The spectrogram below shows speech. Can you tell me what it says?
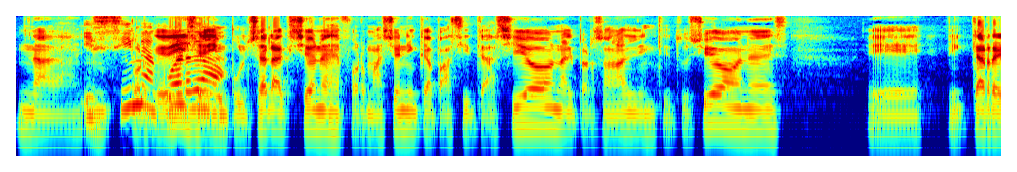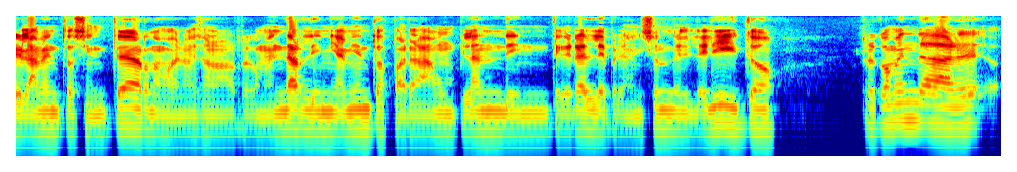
nada. Y sí me Porque acuerdo- dice impulsar acciones de formación y capacitación al personal de instituciones, eh, dictar reglamentos internos, bueno, eso no, recomendar lineamientos para un plan de integral de prevención del delito, recomendar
